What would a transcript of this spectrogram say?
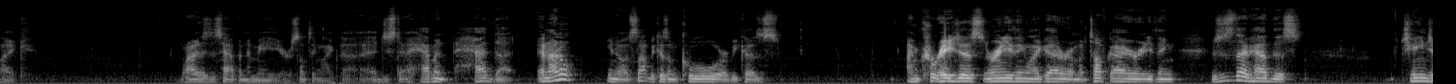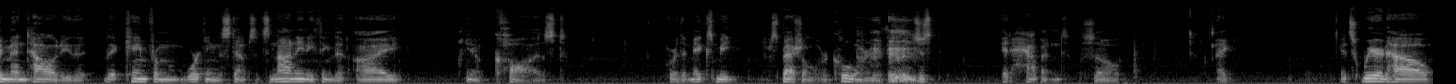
Like, why does this happen to me or something like that? I just, I haven't had that. And I don't, you know, it's not because I'm cool or because I'm courageous or anything like that or I'm a tough guy or anything. It's just that I've had this change in mentality that, that came from working the steps. It's not anything that I, you know, caused or that makes me special or cool or anything. It just it happened. So I it's weird how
